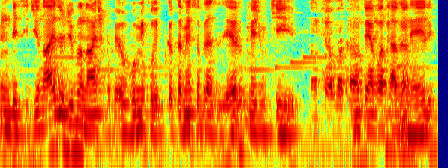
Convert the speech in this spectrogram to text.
em decidir. Nós, eu digo nós, porque eu vou me incluir, porque eu também sou brasileiro, mesmo que Não tenha votado. não tenha votado né? nele.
